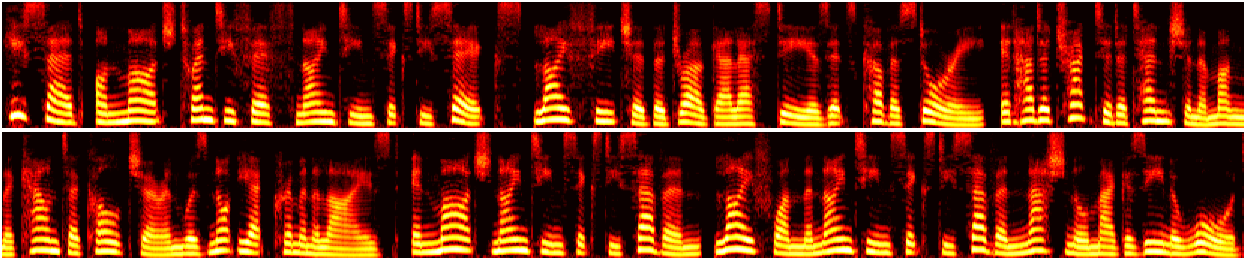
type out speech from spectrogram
He said, on March 25, 1966, Life featured the drug LSD as its cover story. It had attracted attention among the counter-culture and was not yet criminalized. In March 1967, Life won the 1967 National Magazine Award,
